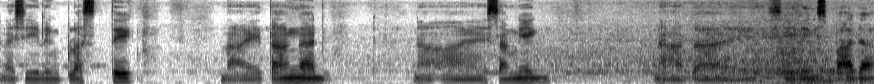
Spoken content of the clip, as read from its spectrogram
na siling plastic na ay tangad na ay sangig na atay siling espada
